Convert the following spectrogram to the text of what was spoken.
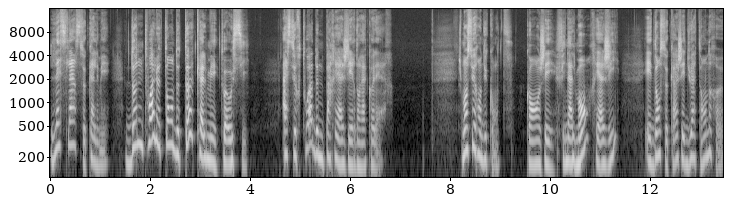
laisse-la se calmer. Donne-toi le temps de te calmer, toi aussi. Assure-toi de ne pas réagir dans la colère. Je m'en suis rendu compte. Quand j'ai finalement réagi, et dans ce cas, j'ai dû attendre euh,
